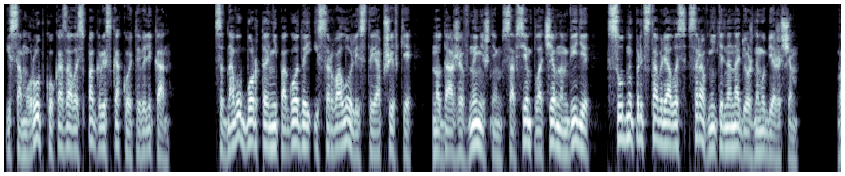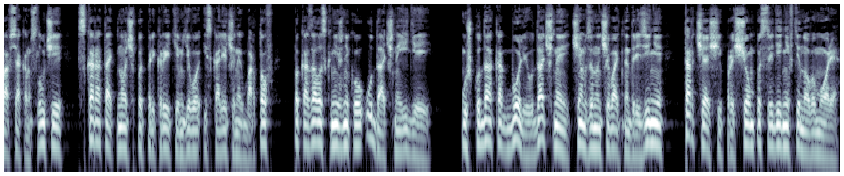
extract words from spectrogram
и саму рубку, казалось, погрыз какой-то великан. С одного борта непогодой и сорвало листы обшивки, но даже в нынешнем, совсем плачевном виде судно представлялось сравнительно надежным убежищем. Во всяком случае, скоротать ночь под прикрытием его искалеченных бортов показалось книжнику удачной идеей. Уж куда как более удачной, чем заночевать на дрезине, торчащей прыщом посреди нефтяного моря.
